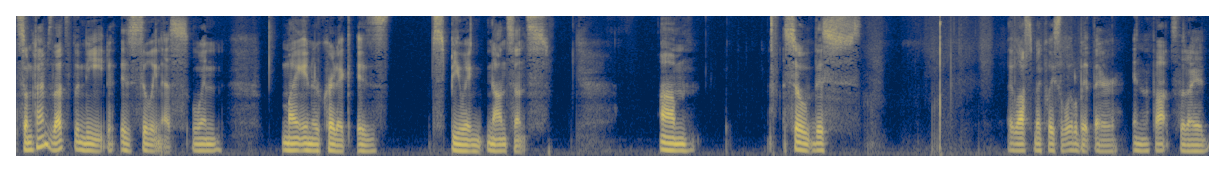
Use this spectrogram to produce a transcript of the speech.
sometimes that's the need is silliness when my inner critic is spewing nonsense. Um so this I lost my place a little bit there in the thoughts that I had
